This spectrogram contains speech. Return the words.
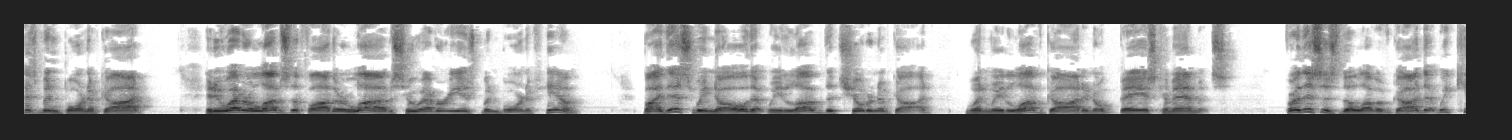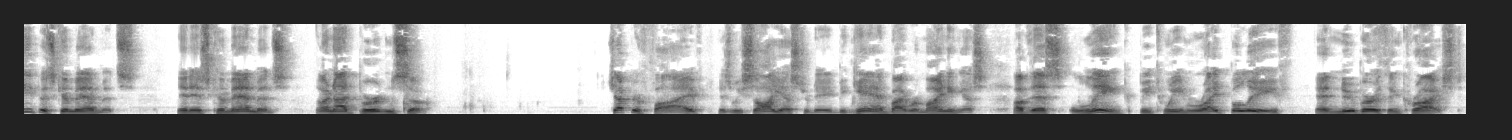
has been born of God. And whoever loves the Father loves whoever he has been born of him. By this we know that we love the children of God when we love God and obey his commandments. For this is the love of God that we keep his commandments, and his commandments are not burdensome. Chapter 5, as we saw yesterday, began by reminding us of this link between right belief and new birth in Christ.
